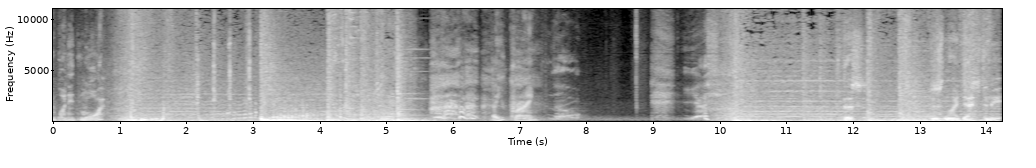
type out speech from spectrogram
You wanted more? Are you crying? No. Yes. This is my destiny.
